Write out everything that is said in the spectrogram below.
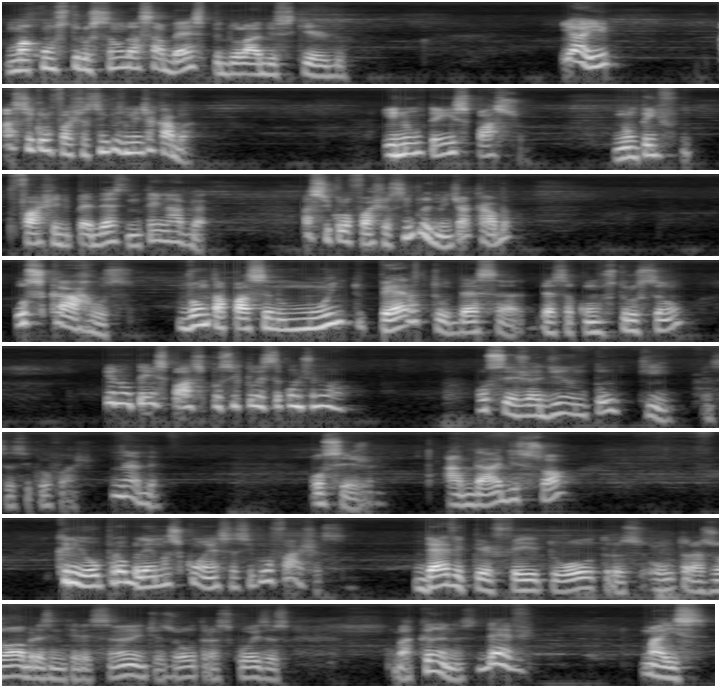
uma construção da Sabesp do lado esquerdo. E aí a ciclofaixa simplesmente acaba. E não tem espaço. Não tem faixa de pedestre, não tem nada. A ciclofaixa simplesmente acaba. Os carros vão estar tá passando muito perto dessa, dessa construção e não tem espaço para o ciclista continuar. Ou seja, adiantou o que essa ciclofaixa? Nada. Ou seja, Haddad só criou problemas com essas ciclofaixas. Deve ter feito outras, outras obras interessantes, outras coisas bacanas? Deve. Mas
